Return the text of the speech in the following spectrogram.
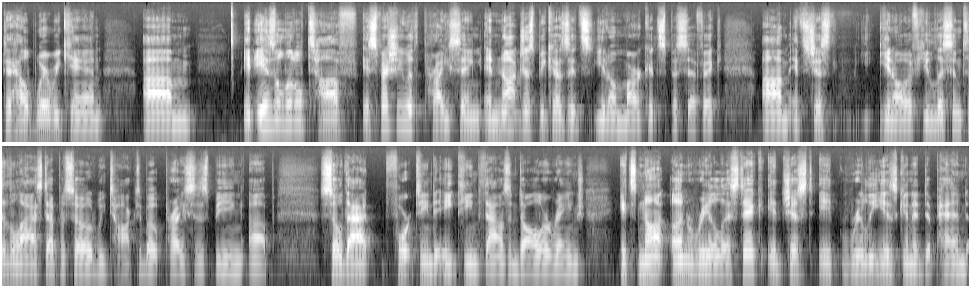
to help where we can. Um, it is a little tough, especially with pricing, and not just because it's you know market specific. Um, it's just you know if you listen to the last episode, we talked about prices being up, so that fourteen to eighteen thousand dollar range. It's not unrealistic. It just it really is going to depend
